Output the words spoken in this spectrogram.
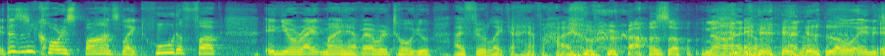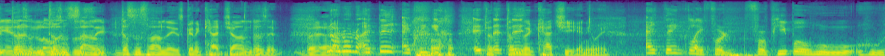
it doesn't correspond like who the fuck in your right mind have ever told you i feel like i have a high arousal No, I know, I know. low energy it and doesn't, low doesn't sound it doesn't sound like it's going to catch on, does it? But uh, no no no i think i think it, it, that doesn't think, catchy anyway. I think like for for people who who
